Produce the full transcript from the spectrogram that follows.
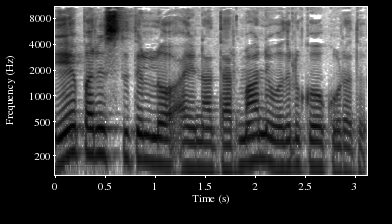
ఏ పరిస్థితుల్లో అయినా ధర్మాన్ని వదులుకోకూడదు.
